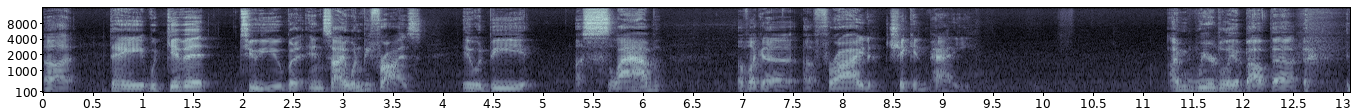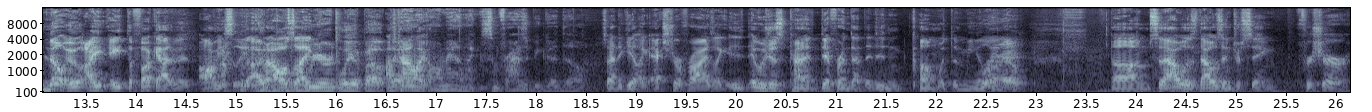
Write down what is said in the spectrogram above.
uh, they would give it to you, but inside it wouldn't be fries. It would be a slab of like a, a fried chicken patty. I'm weirdly about that. No, it, I ate the fuck out of it, obviously. But I was like, weirdly about I was kind of like, oh man, like some fries would be good though. So I had to get like extra fries. Like it, it was just kind of different that they didn't come with the meal, you know. Right. Um, so that was that was interesting for sure.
